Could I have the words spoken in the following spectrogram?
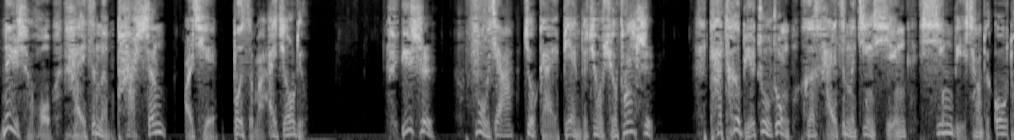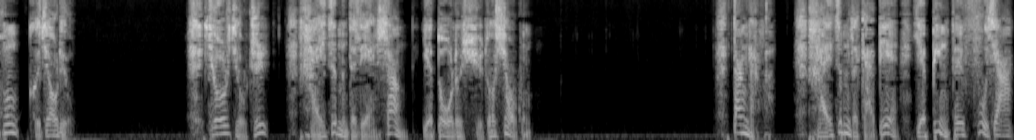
那时候孩子们怕生，而且不怎么爱交流，于是傅家就改变了教学方式。他特别注重和孩子们进行心理上的沟通和交流，久而久之，孩子们的脸上也多了许多笑容。当然了，孩子们的改变也并非富家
